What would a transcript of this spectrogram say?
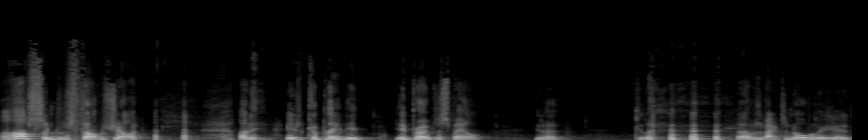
asked to stop shot. and it completely, it broke the spell, you know. I was back to normal again.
